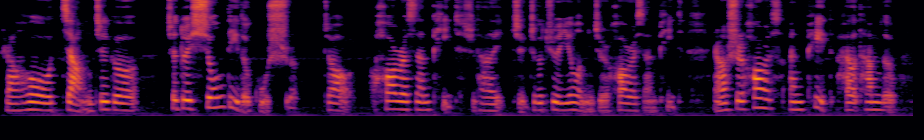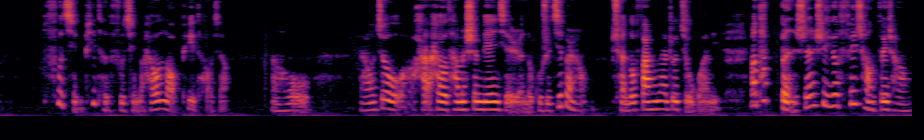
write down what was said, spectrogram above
然后讲这个这对兄弟的故事，叫 Horace and Pete，是他的这这个剧的英文名就是 Horace and Pete，然后是 Horace and Pete，还有他们的。父亲 Pete 的父亲吧，还有老 Pete 好像，然后，然后就还还有他们身边一些人的故事，基本上全都发生在这个酒馆里。然后他本身是一个非常非常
